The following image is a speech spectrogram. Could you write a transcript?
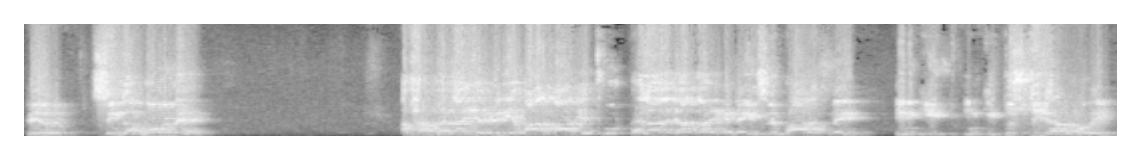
फिर सिंगापुर में अब आप बताइए, फिर ये बार बार ये झूठ फैलाया जाता है कि नहीं, सिर्फ़ भारत में इनकी इनकी तुष्टिकरण हो रही।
